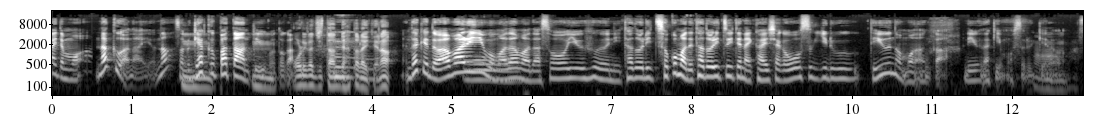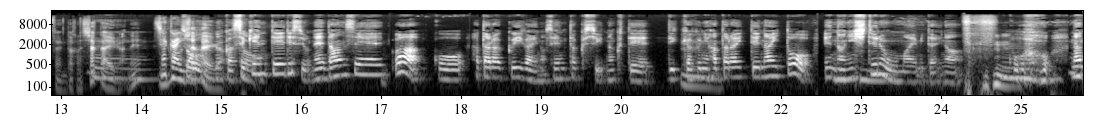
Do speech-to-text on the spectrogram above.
えてもなくはないよな。その逆パターンっていうことがん。俺が時短で働いてな。だけどあまりにもまだまだそういうふうにたどりそこまでたどり着いてない会社が多すぎるっていうのもなんか理由な気もするけど、だから社会がね社会がなんか。世間体ですよね。男性は、こう、働く以外の選択肢なくて、で逆に働いてないと、え、何してるんお前みたいな、うん。こう、なっ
